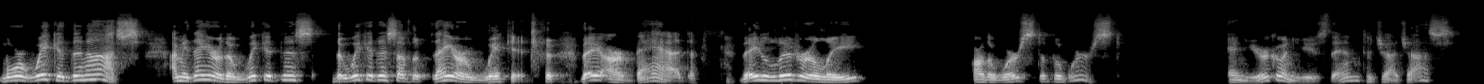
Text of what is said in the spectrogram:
more wicked than us? I mean, they are the wickedness, the wickedness of the, they are wicked. they are bad. They literally are the worst of the worst. And you're going to use them to judge us.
